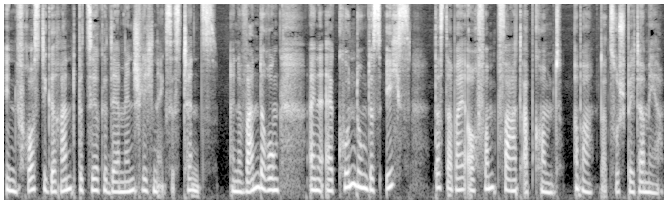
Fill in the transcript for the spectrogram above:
in frostige Randbezirke der menschlichen Existenz. Eine Wanderung, eine Erkundung des Ichs, das dabei auch vom Pfad abkommt aber dazu später mehr.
